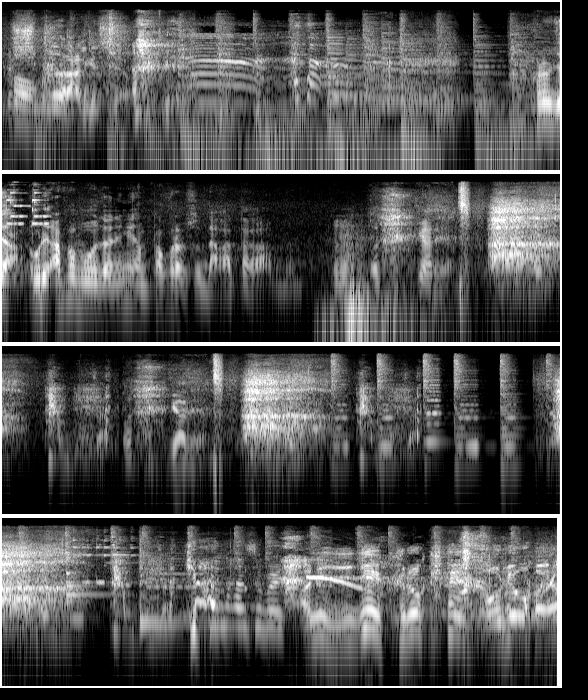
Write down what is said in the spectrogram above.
그 심정을 알겠어요. 그럼 이제 우리 아빠 보호자님이 한 밖으로 앞서 나갔다가 한번 어떻게 하느냐. 한번 보자. 어떻게 하느냐. 한번 보자. 한숨을 아니 이게 그렇게 어려워요?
